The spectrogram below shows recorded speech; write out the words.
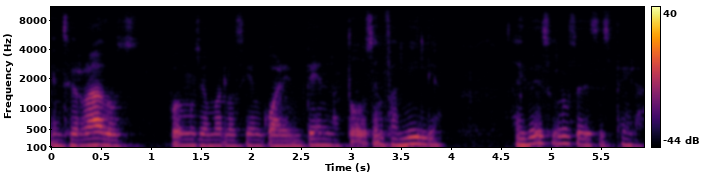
encerrados, podemos llamarlo así, en cuarentena, todos en familia. Hay veces uno se desespera.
